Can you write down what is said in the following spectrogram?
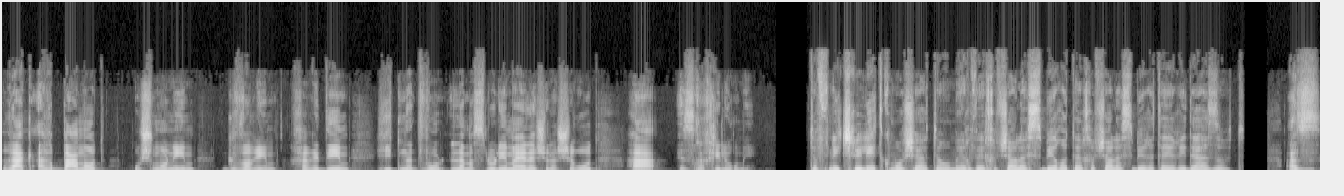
רק 480 גברים חרדים התנדבו למסלולים האלה של השירות האזרחי-לאומי. תפנית שלילית, כמו שאתה אומר, ואיך אפשר להסביר אותה? איך אפשר להסביר את הירידה הזאת? אז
